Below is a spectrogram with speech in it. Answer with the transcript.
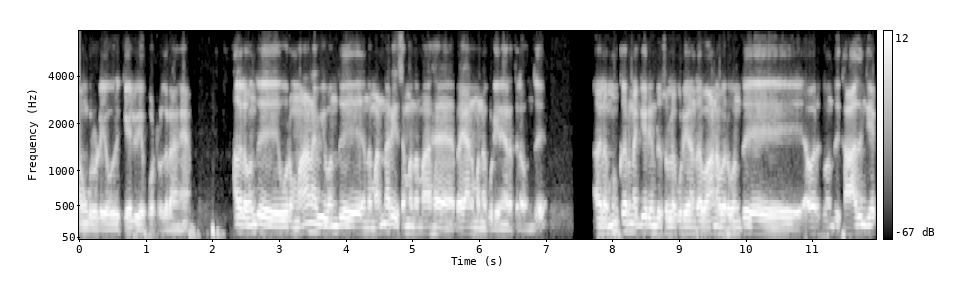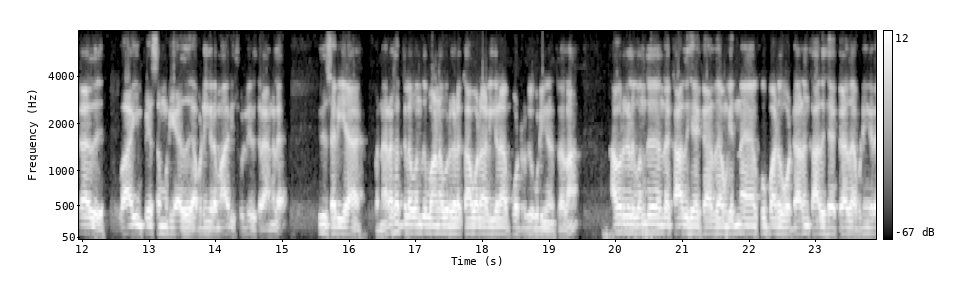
அவங்களுடைய ஒரு கேள்வியை போட்டிருக்கிறாங்க. அதில் வந்து ஒரு மாணவி வந்து அந்த மன்னரை சம்பந்தமாக பயானம் பண்ணக்கூடிய நேரத்தில் வந்து அதில் முன்கர் நக்கீர் என்று சொல்லக்கூடிய அந்த வானவர் வந்து அவருக்கு வந்து காதும் கேட்காது வாயும் பேச முடியாது அப்படிங்கிற மாதிரி சொல்லியிருக்கிறாங்களே. இது சரியா? இப்போ நரகத்தில் வந்து வானவர்களை காவலாளிகளாக போட்டிருக்கக்கூடிய நேரத்தில் தான் அவர்களுக்கு வந்து அந்த காது கேட்காது அவங்க என்ன கூப்பாடு போட்டாலும் காது கேட்காது அப்படிங்கிற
